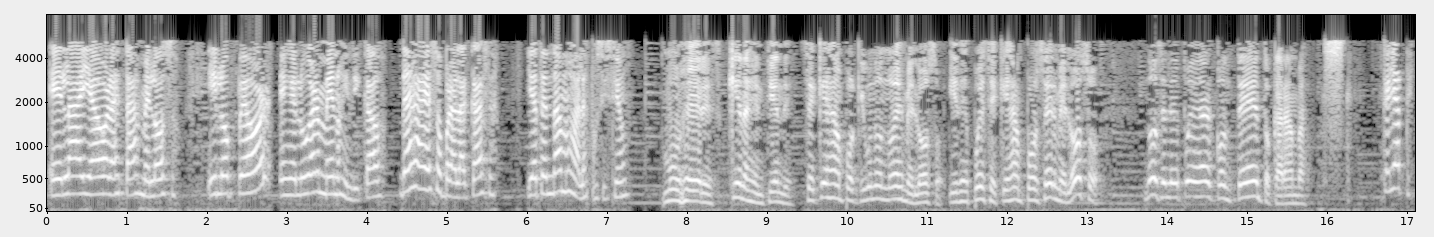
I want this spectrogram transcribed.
Ela y ahora estás meloso. Y lo peor, en el lugar menos indicado. Deja eso para la casa y atendamos a la exposición. Mujeres, ¿quién las entiende? Se quejan porque uno no es meloso y después se quejan por ser meloso. No se le puede dar contento, caramba. Cállate.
